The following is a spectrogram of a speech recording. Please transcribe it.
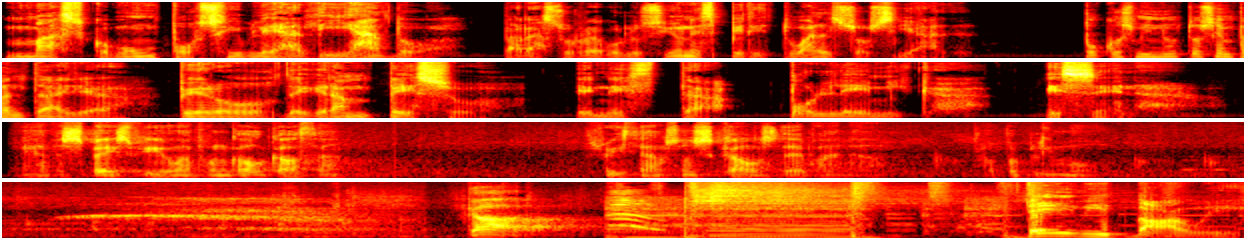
más como un posible aliado para su revolución espiritual social. Pocos minutos en pantalla, pero de gran peso en esta polémica escena. We have a space for you up on Golgotha. 3,000 skulls there by now. Probably more. God. David Bowie.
